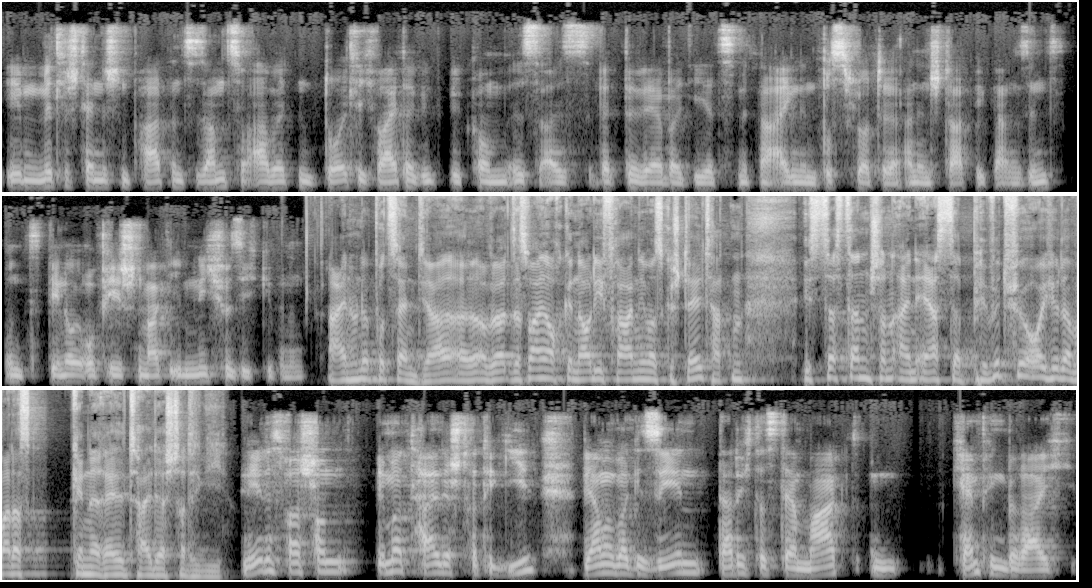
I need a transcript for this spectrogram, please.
eben mittelständischen Partnern zusammenzuarbeiten, deutlich weitergekommen ist als Wettbewerber, die jetzt mit einer eigenen Busflotte an den Start gegangen sind und den europäischen Markt eben nicht für sich gewinnen. 100 Prozent, ja. Aber das waren auch genau die Fragen, die wir uns gestellt hatten. Ist das dann schon ein erster Pivot für euch oder war das generell Teil der Strategie? Nee, das war schon immer Teil der Strategie. Wir haben aber gesehen, dadurch, dass der Markt im Campingbereich,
